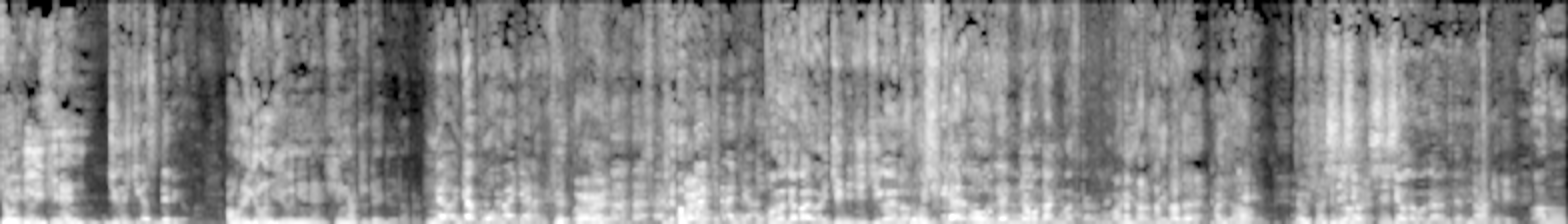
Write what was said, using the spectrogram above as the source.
41年。十七月デビュー。あ俺42年4月デビューだから。ね、じゃあ後輩じゃない。先輩。後輩じゃないじゃん。この世界は一日違えば虫けら同然でございますからね。兄さんす。いません。兄さん師匠師匠でございますけどね。あの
